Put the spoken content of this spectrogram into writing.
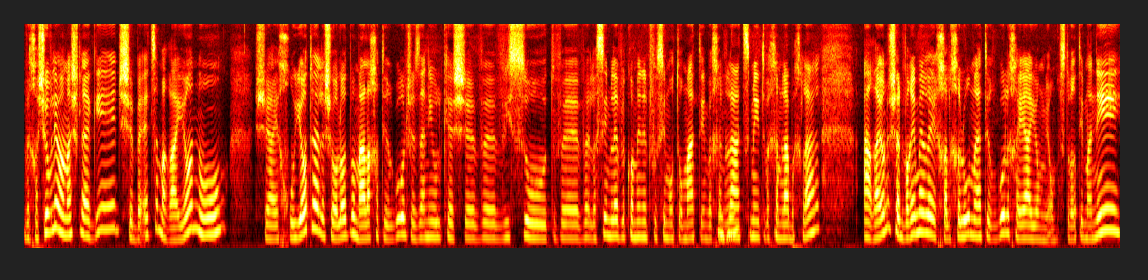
וחשוב לי ממש להגיד שבעצם הרעיון הוא שהאיכויות האלה שעולות במהלך התרגול, שזה ניהול קשב וויסות, ו- ולשים לב לכל מיני דפוסים אוטומטיים, וחמלה mm-hmm. עצמית וחמלה בכלל, הרעיון הוא שהדברים האלה יחלחלו מהתרגול לחיי היום-יום. זאת אומרת, אם אני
